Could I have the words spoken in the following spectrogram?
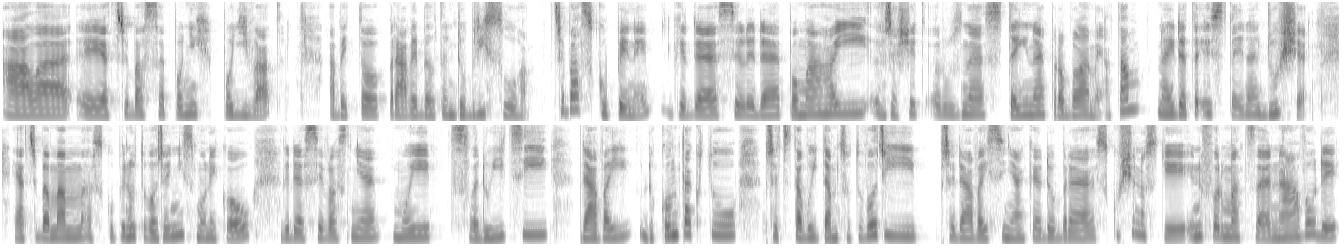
ale je třeba se po nich podívat, aby to právě byl ten dobrý sluha. Třeba skupiny, kde si lidé pomáhají řešit různé stejné problémy. A tam najdete i stejné duše. Já třeba mám skupinu Tvoření s Monikou, kde si vlastně moji sledující dávají do kontaktu, představují tam, co tvoří, předávají si nějaké dobré zkušenosti, informace, návody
